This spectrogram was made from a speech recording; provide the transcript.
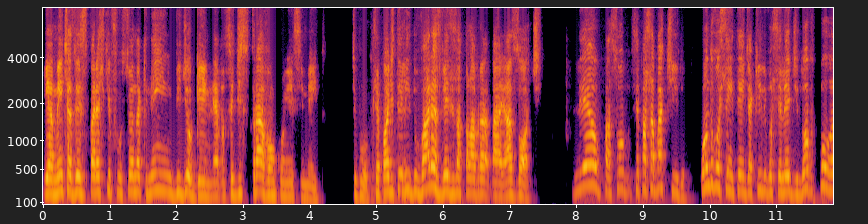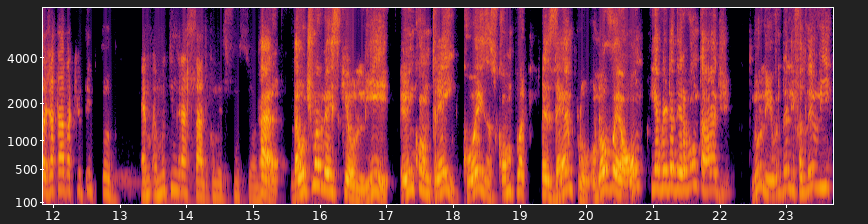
E a mente às vezes parece que funciona que nem videogame, né? Você destrava um conhecimento. Tipo, você pode ter lido várias vezes a palavra vai, azote. Leu, passou, você passa batido. Quando você entende aquilo você lê de novo, porra, já estava aqui o tempo todo. É, é, muito engraçado como isso funciona. Cara, da última vez que eu li, eu encontrei coisas como, por exemplo, o Novo Eon e a Verdadeira Vontade, no livro do Eliphas Levi.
